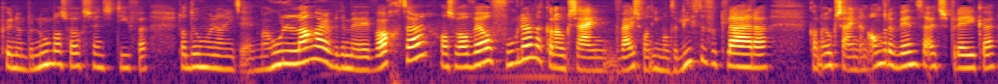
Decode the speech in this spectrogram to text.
kunnen benoemen als hoogsensitieve, dat doen we dan niet in. Maar hoe langer we ermee wachten, als we al wel voelen, dat kan ook zijn bewijs van iemand de liefde verklaren, kan ook zijn een andere wens uitspreken,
